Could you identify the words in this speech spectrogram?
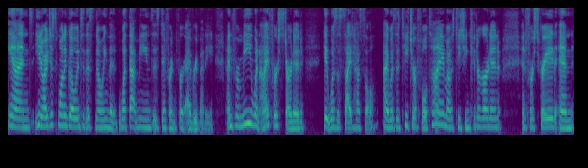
And, you know, I just want to go into this knowing that what that means is different for everybody. And for me, when I first started, it was a side hustle. I was a teacher full time. I was teaching kindergarten and first grade. And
